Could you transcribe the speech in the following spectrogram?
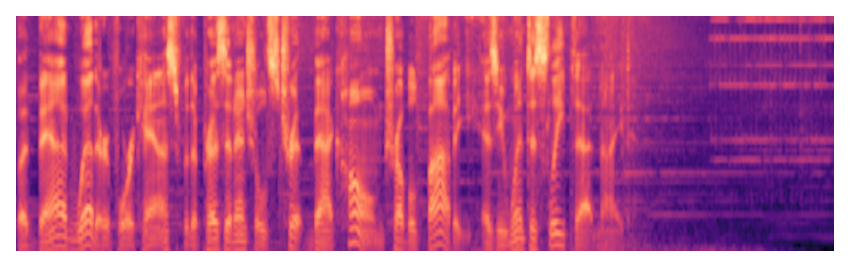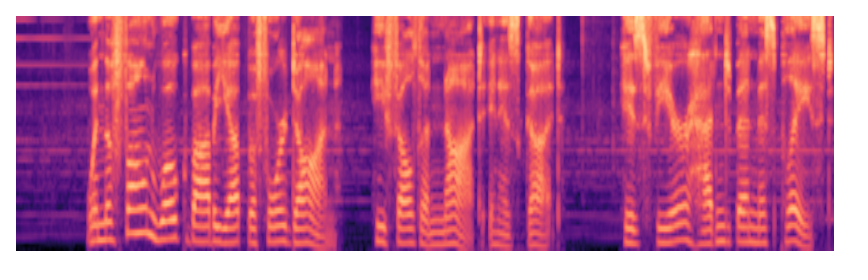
but bad weather forecast for the presidential's trip back home troubled Bobby as he went to sleep that night. When the phone woke Bobby up before dawn, he felt a knot in his gut. His fear hadn't been misplaced.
